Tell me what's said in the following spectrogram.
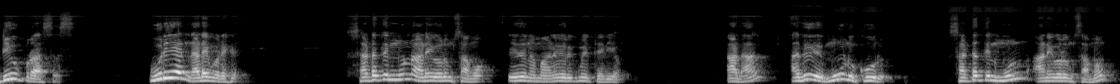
டியூ ப்ராசஸ் உரிய நடைமுறைகள். சட்டத்தின் முன் அனைவரும் சமம். இது நம்ம அனைவருக்குமே தெரியும். ஆனால் அது மூணு கூறு. சட்டத்தின் முன் அனைவரும் சமம்.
